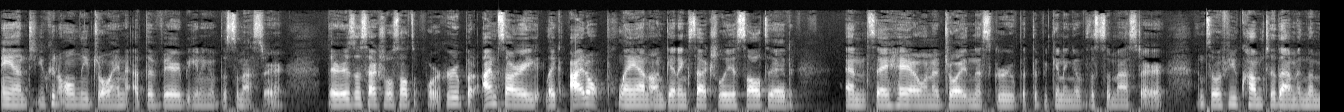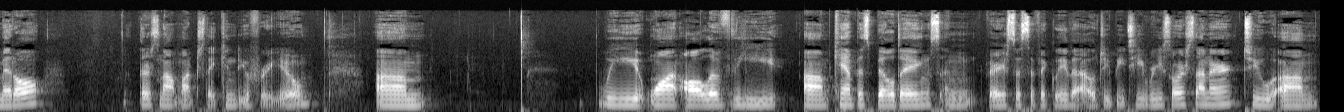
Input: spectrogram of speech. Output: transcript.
and you can only join at the very beginning of the semester. There is a sexual assault support group, but I'm sorry, like I don't plan on getting sexually assaulted and say, "Hey, I want to join this group at the beginning of the semester." And so if you come to them in the middle, there's not much they can do for you. Um, we want all of the um, campus buildings and very specifically the LGBT Resource Center to um,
